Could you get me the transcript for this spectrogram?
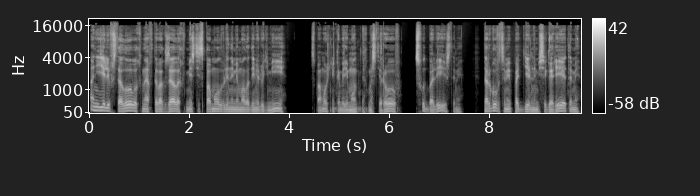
Они ели в столовых, на автовокзалах вместе с помолвленными молодыми людьми, с помощниками ремонтных мастеров, с футболистами, торговцами поддельными сигаретами,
